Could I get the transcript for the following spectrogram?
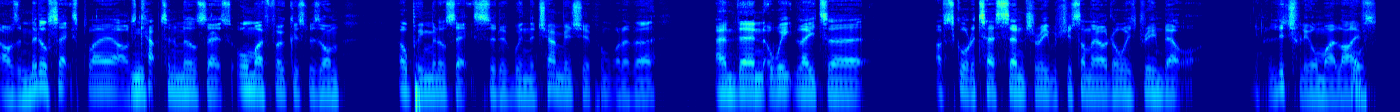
I was a Middlesex player, I was mm. captain of Middlesex. All my focus was on helping Middlesex sort of win the championship and whatever. And then a week later, I've scored a Test century, which is something I'd always dreamed out, you know, literally all my life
